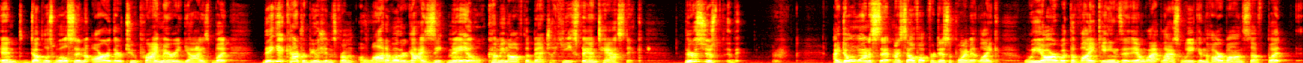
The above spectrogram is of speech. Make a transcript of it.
and Douglas Wilson are their two primary guys, but they get contributions from a lot of other guys. Zeke Mayo coming off the bench, like he's fantastic. There's just I don't want to set myself up for disappointment like we are with the Vikings, you know, last week and the Harbaugh and stuff. But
